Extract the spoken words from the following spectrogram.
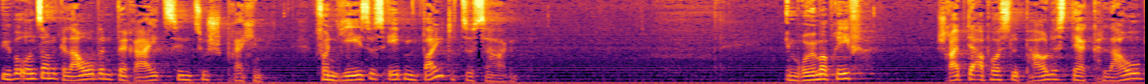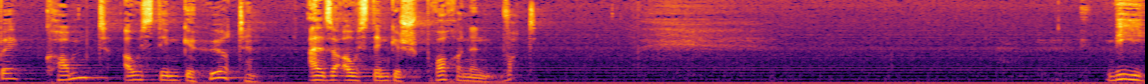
über unseren Glauben bereit sind zu sprechen von Jesus eben weiterzusagen. Im Römerbrief schreibt der Apostel Paulus, der Glaube kommt aus dem Gehörten, also aus dem gesprochenen Wort. Wie,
